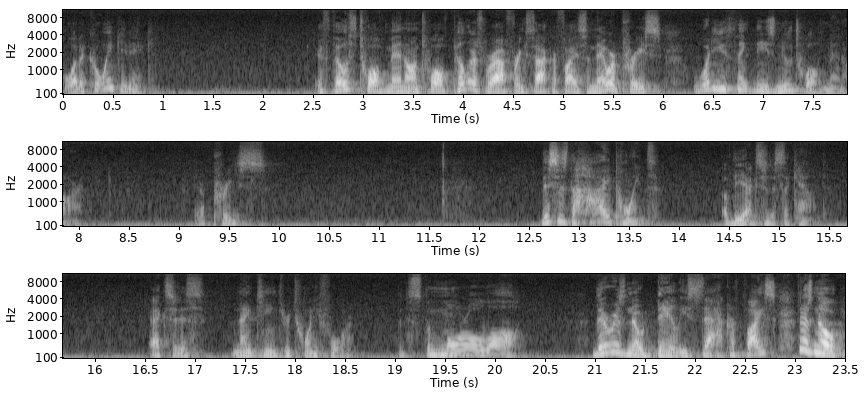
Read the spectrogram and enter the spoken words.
What a coinkydink. If those 12 men on 12 pillars were offering sacrifice and they were priests, what do you think these new 12 men are? They're priests. This is the high point of the Exodus account. Exodus 19 through 24. It's the moral law. There is no daily sacrifice. There's no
